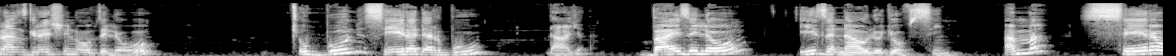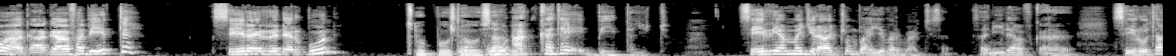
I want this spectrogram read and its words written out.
transgression of the law cubbuun seera darbuu dhaa jedha. by the law is the knowledge of sin. Amma seera waaqaa gaafa beekte seera irra darbuun. Cubbuu Cubbuu akka ta'e beekta jechuudha. Seerri amma jiraachuun baay'ee barbaachisa. Saniidhaaf seerota.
